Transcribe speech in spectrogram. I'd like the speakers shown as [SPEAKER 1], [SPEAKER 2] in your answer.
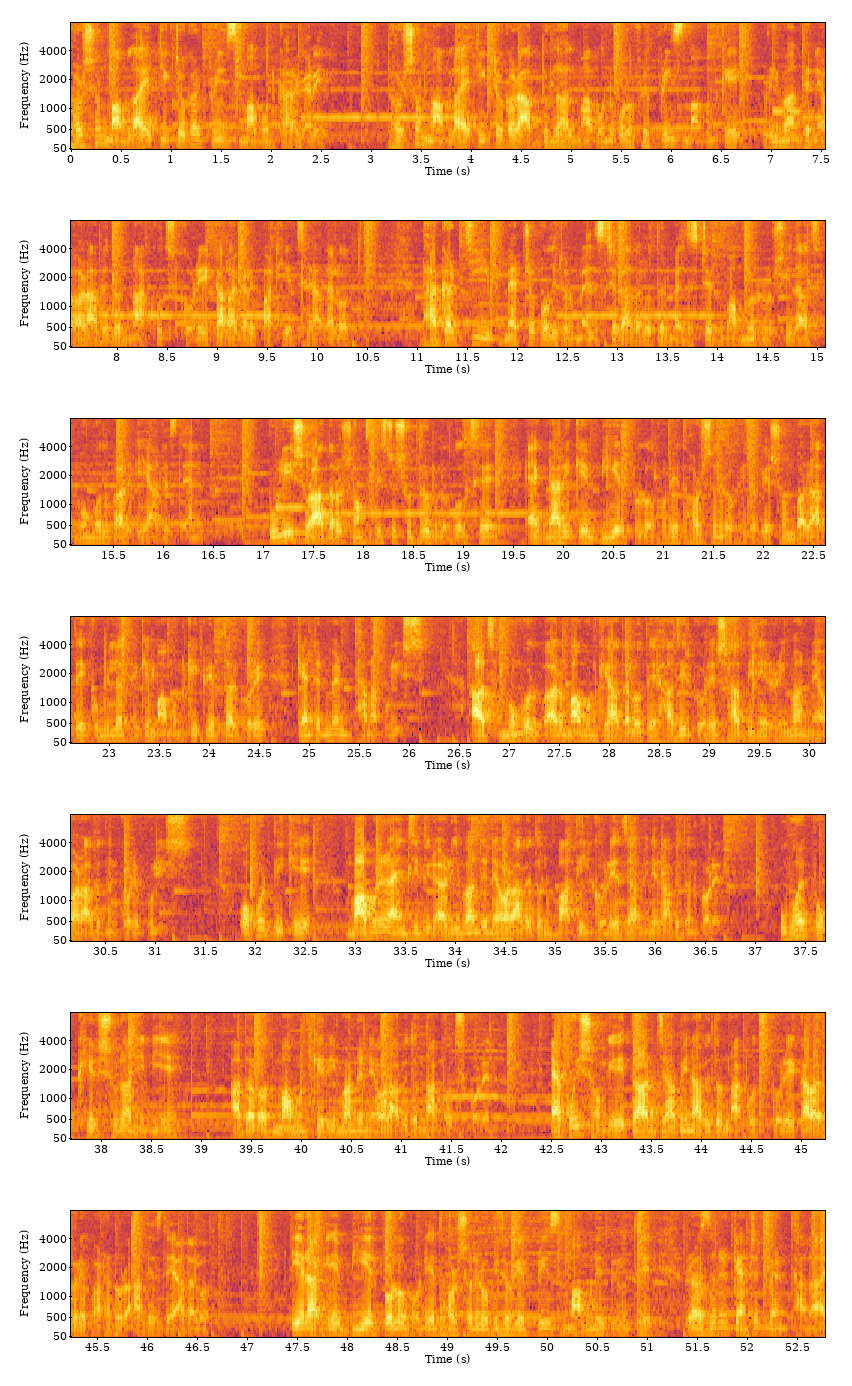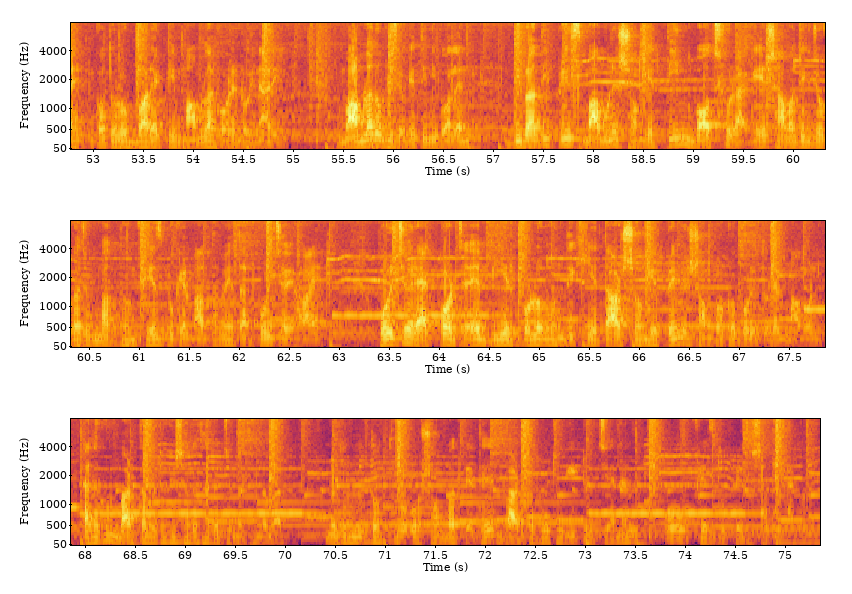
[SPEAKER 1] ধর্ষণ মামলায় TikToker Prince Mamun কারাগারে। ধর্ষণ মামলায় টিকটকার আবদুল্লাহ আল মামুন ওরফে প্রিন্স মামুনকে রিমান্ডে নেওয়ার আবেদন নাকচ করে কারাগারে পাঠিয়েছে আদালত। ঢাকার চিফ মেট্রোপলিটন ম্যাজিস্ট্রেট আদালতের ম্যাজিস্ট্রেট মামুনুর রশিদ আজ মঙ্গলবার এই আদেশ দেন। পুলিশ ও আদালত সংশ্লিষ্ট সূত্রগুলো বলছে, এক নারীকে বিয়ের প্রলোভনে ধর্ষণের অভিযোগে সোমবার রাতে কুমিল্লা থেকে মামুনকে গ্রেপ্তার করে ক্যান্টনমেন্ট থানা পুলিশ। আজ মঙ্গলবার মামুনকে আদালতে হাজির করে সাত দিনের রিমান্ড নেওয়ার আবেদন করে পুলিশ। অপরদিকে, মামুনের আইনজীবীরা রিমান্ডে নেওয়ার আবেদন বাতিল করে জামিনের আবেদন করেন। উভয় পক্ষের শুনানি নিয়ে আদালত মামুনকে রিমান্ডে নেওয়ার আবেদন নাকচ করেন। একই সঙ্গে তার জামিন আবেদন নাকচ করে কারাগারে পাঠানোর আদেশ দেয় আদালত। এর আগে বিয়ের প্রলোভনে ধর্ষণের অভিযোগে প্রিন্স মামুনের বিরুদ্ধে রাজধানীর ক্যান্টনমেন্ট থানায় গত রোববার একটি মামলা করেন ওই নারী। মামলার অভিযোগে তিনি বলেন, বিবাদী প্রিন্স মামুনের সঙ্গে তিন বছর আগে সামাজিক যোগাযোগ মাধ্যম ফেসবুকের মাধ্যমে তার পরিচয় হয়। পরিচয়ের এক পর্যায়ে বিয়ের প্রলোভন দেখিয়ে তার সঙ্গে প্রেমের সম্পর্ক গড়ে তোলেন মামুন। এতক্ষণ বার্তা বৈঠকের সাথে থাকার জন্য ধন্যবাদ। নতুন নতুন তথ্য ও সংবাদ পেতে বার্তা বৈঠক ইউটিউব চ্যানেল ও ফেসবুক পেজের সাথে থাকুন।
